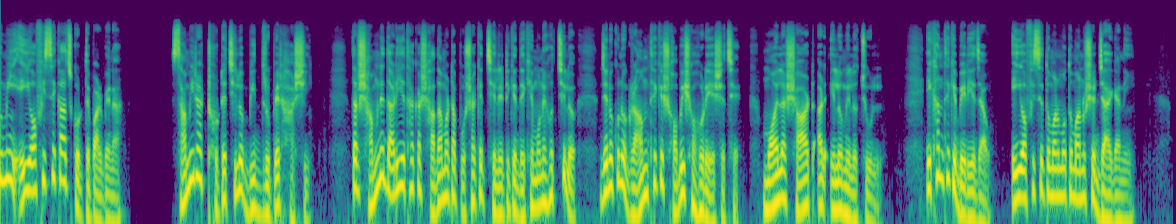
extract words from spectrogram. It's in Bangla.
তুমি এই অফিসে কাজ করতে পারবে না। সামিরার ঠোঁটে ছিল বিদ্রুপের হাসি। তার সামনে দাঁড়িয়ে থাকা সাদামাটা পোশাকের ছেলেটিকে দেখে মনে হচ্ছিল যেন কোনো গ্রাম থেকে সবই শহরে এসেছে, ময়লা শার্ট আর এলোমেলো চুল। এখান থেকে বেরিয়ে যাও, এই অফিসে তোমার মতো মানুষের জায়গা নেই।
